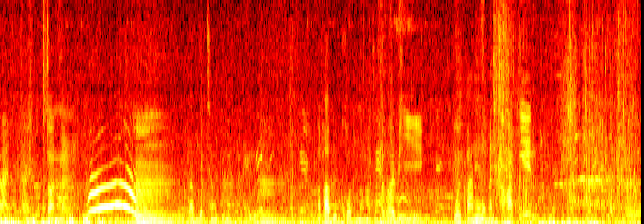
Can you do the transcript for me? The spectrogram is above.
ถ่ายถ่ายรูปตอนนั่งอืมรับบทช่างภาพอืมเอาภาพบุคคลมาไม่ใช่ก็ถอยไปอีกโอ้ยป้านี่แหละมันเอามากินเออ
